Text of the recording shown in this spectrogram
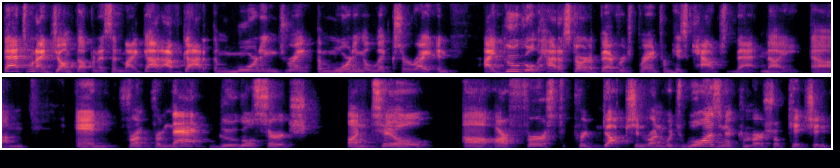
that's when i jumped up and i said my god i've got it. The morning drink the morning elixir right? And i googled how to start a beverage brand from his couch that night. Um, and from from that google search until uh, our first production run which wasn't a commercial kitchen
